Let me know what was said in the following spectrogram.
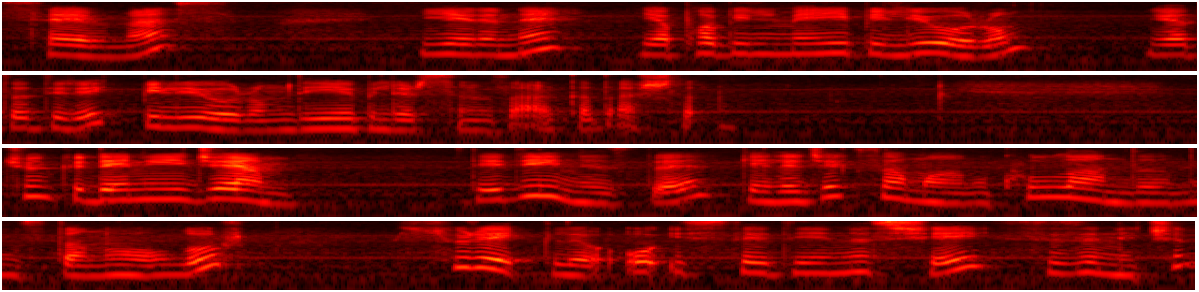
sevmez. Yerine yapabilmeyi biliyorum ya da direkt biliyorum diyebilirsiniz arkadaşlarım. Çünkü deneyeceğim dediğinizde gelecek zamanı kullandığınızda ne olur? Sürekli o istediğiniz şey sizin için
